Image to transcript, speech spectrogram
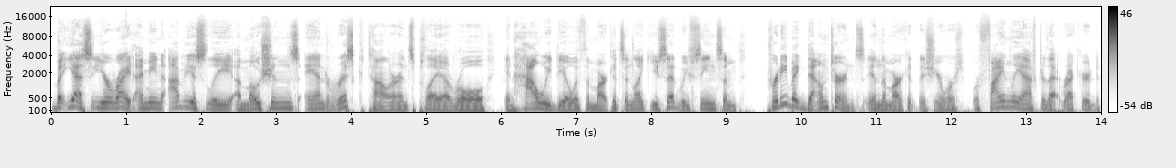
But yes, you're right. I mean, obviously, emotions and risk tolerance play a role in how we deal with the markets. And like you said, we've seen some pretty big downturns in the market this year. We're we're finally after that record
